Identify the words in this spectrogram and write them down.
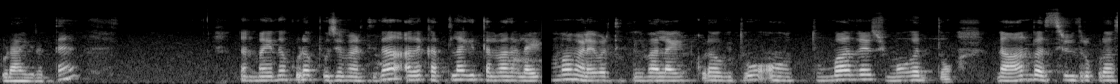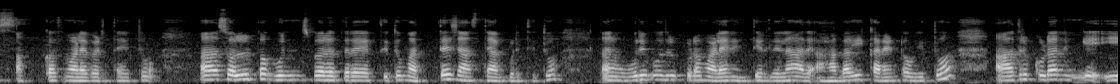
ಕೂಡ ಆಗಿರುತ್ತೆ. ನನ್ನ ಮೈದ ಕೂಡ ಪೂಜೆ ಮಾಡ್ತಿದ್ದ. ಆದರೆ ಕತ್ಲಾಗಿತ್ತಲ್ವ? ಆದರೆ ಲೈಟ್ ತುಂಬ ಮಳೆ ಬರ್ತಿತ್ತಲ್ವ? ಲೈಟ್ ಕೂಡ ಹೋಗಿತ್ತು. ತುಂಬ ಅಂದರೆ ಶಿವಮೊಗ್ಗಂತೂ ನಾನು ಬಸ್ ಇಳಿದ್ರು ಕೂಡ ಸಖತ್ ಮಳೆ ಬರ್ತಾಯಿತ್ತು ಸ್ವಲ್ಪ ಗುಂಜು ಬರೋ ಥರ ಆಗ್ತಿತ್ತು. ಮತ್ತೆ ಜಾಸ್ತಿ ಆಗಿಬಿಡ್ತಿತ್ತು. ನಾನು ಊರಿಗೆ ಹೋದರೂ ಕೂಡ ಮಳೆ ನಿಂತಿರಲಿಲ್ಲ. ಅದು, ಹಾಗಾಗಿ ಕರೆಂಟ್ ಹೋಗಿತ್ತು. ಆದರೂ ಕೂಡ ನಿಮಗೆ ಈ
